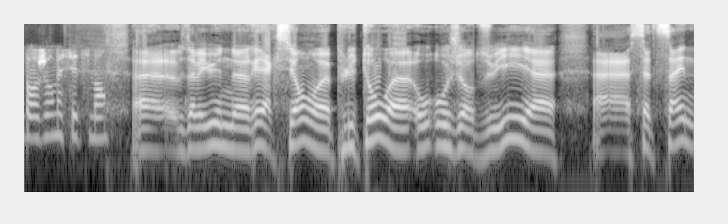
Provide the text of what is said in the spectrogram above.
Bonjour, Monsieur Dumont. Euh, vous avez eu une réaction euh, plus tôt euh, au- aujourd'hui euh, à cette scène.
